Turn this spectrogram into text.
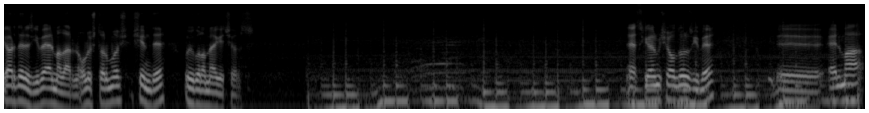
gördüğünüz gibi elmalarını oluşturmuş. Şimdi uygulamaya geçiyoruz. Evet, görmüş olduğunuz gibi e, elma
